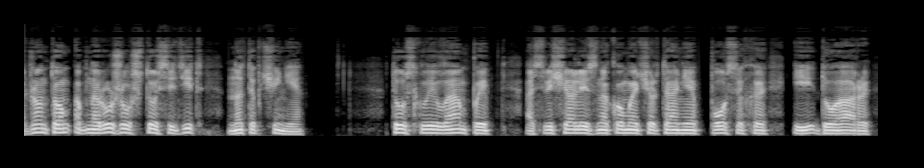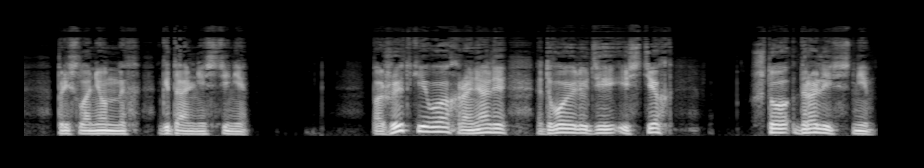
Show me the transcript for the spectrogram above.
Джон Том обнаружил, что сидит на топчине. Тусклые лампы освещали знакомые очертания посоха и дуары, прислоненных к дальней стене. Пожитки его охраняли двое людей из тех, что дрались с ним.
